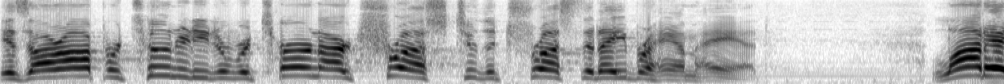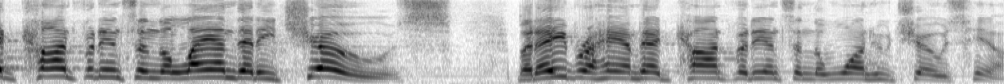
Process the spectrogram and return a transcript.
is our opportunity to return our trust to the trust that Abraham had. Lot had confidence in the land that he chose, but Abraham had confidence in the one who chose him.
